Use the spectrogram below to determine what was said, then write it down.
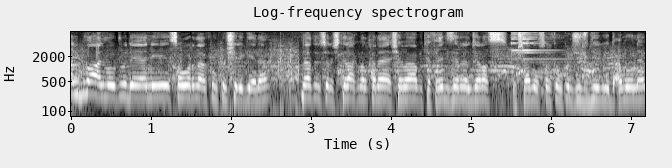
البضاعة الموجودة يعني صورنا لكم كل شيء لقيناه. لا تنسوا الاشتراك بالقناة يا شباب وتفعيل زر الجرس مشان يوصلكم كل شيء جديد وادعمونا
